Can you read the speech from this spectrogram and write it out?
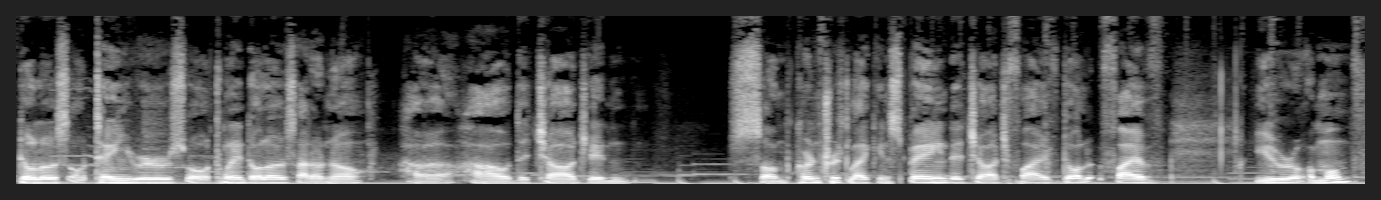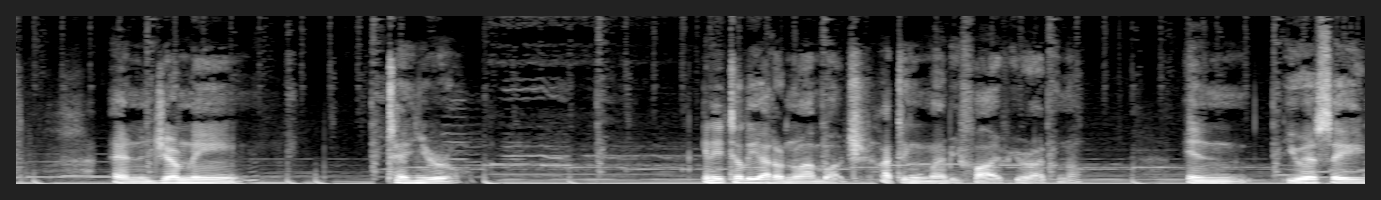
dollars or ten euros or twenty dollars. I don't know how how they charge in some countries like in Spain they charge five dollar five euro a month and in Germany ten euro. In Italy I don't know how much. I think it might be five euro, I don't know. In USA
